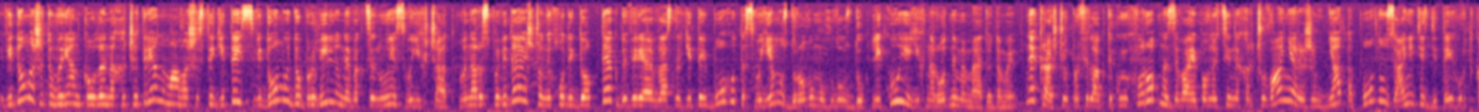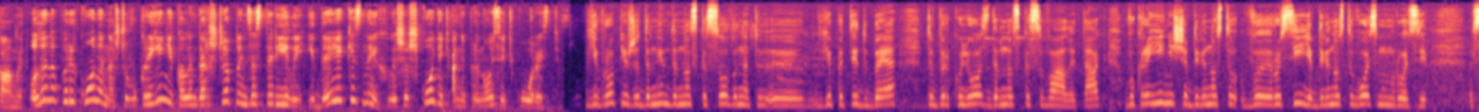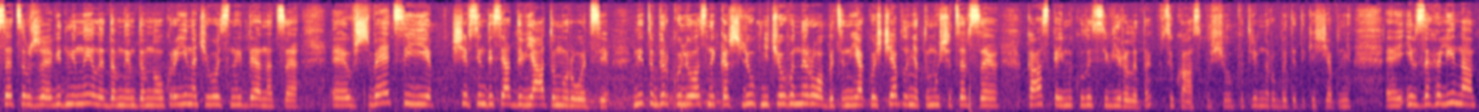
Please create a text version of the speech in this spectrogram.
Відома житомирянка Олена Хачатрян, мама шести дітей, свідомо й добровільно не вакцинує своїх чад. Вона розповідає, що не ходить до аптек, довіряє власних дітей Богу та своєму здоровому глузду, лікує їх народними методами. Найкращою профілактикою хвороб називає повноцінне харчування, режим дня та повну зайнятість дітей гуртками. Олена переконана, що в Україні календар щеплень застарілий, і деякі з них лише шкодять, а не приносять користь. В Європі вже давним-давно скасовано е, гепатит Б, туберкульоз давно скасували. Так? В Україні ще в 90, в Росії в 98-му році все це вже відмінили давним-давно. Україна чогось не йде на це. Е, В Швеції ще в 79-му році ні туберкульоз, ні кашлюк, нічого не робиться, ніякого щеплення, тому що це все казка, і ми колись вірили так, в цю казку, що потрібно робити такі щеплення. Е, І взагалі на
